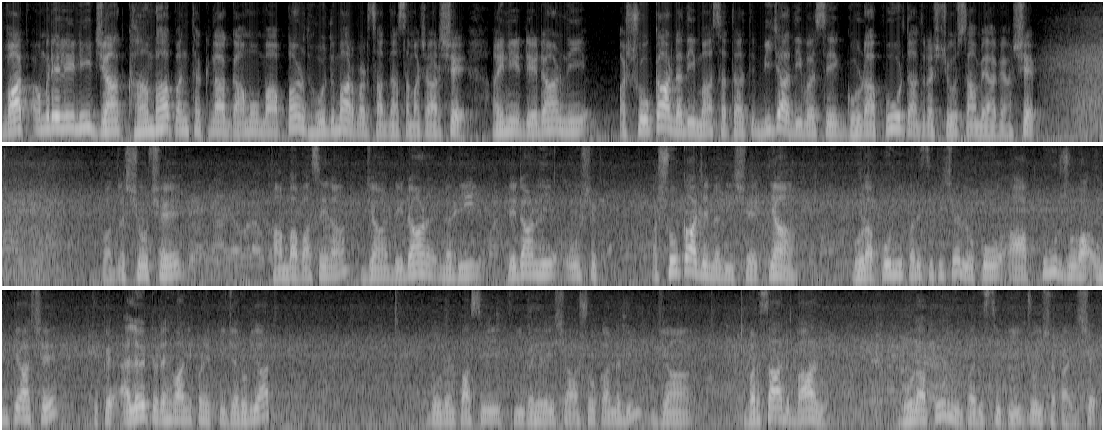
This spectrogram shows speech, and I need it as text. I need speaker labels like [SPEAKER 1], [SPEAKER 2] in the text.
[SPEAKER 1] વાત અમરેલીની જ્યાં ખાંભા પંથકના ગામોમાં પણ ધોધમાર વરસાદના સમાચાર છે અહીંની ડેડાણની અશોકા નદીમાં સતત બીજા દિવસે ઘોડાપૂરના દ્રશ્યો સામે આવ્યા છે તો આ દ્રશ્યો છે ખાંભા પાસેના જ્યાં ડેડાણ નદી ડેડાણની ઓશિક અશોકા જે નદી છે ત્યાં ઘોડાપૂરની પરિસ્થિતિ છે લોકો આ પૂર જોવા ઉમટ્યા છે જોકે એલર્ટ રહેવાની પણ એટલી જરૂરિયાત ડોડણ પાસેથી વહી રહી છે અશોકા નદી જ્યાં વરસાદ બાદ ઘોડાપૂરની પરિસ્થિતિ જોઈ શકાય છે.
